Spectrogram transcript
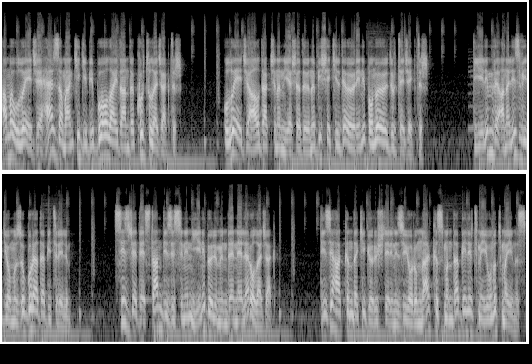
Ama Ulu Ece her zamanki gibi bu olaydan da kurtulacaktır. Ulu Ece aldakçının yaşadığını bir şekilde öğrenip onu öldürtecektir. Diyelim ve analiz videomuzu burada bitirelim. Sizce Destan dizisinin yeni bölümünde neler olacak? Dizi hakkındaki görüşlerinizi yorumlar kısmında belirtmeyi unutmayınız.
